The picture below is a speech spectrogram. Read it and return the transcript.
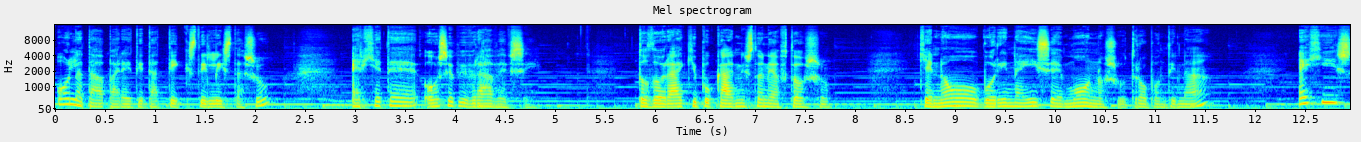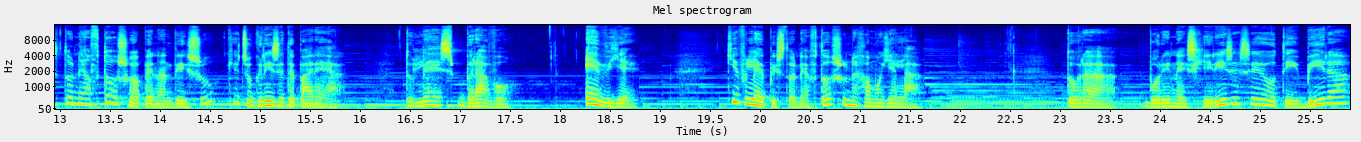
όλα τα απαραίτητα τικ στη λίστα σου, έρχεται ως επιβράβευση. Το δωράκι που κάνεις στον εαυτό σου. Και ενώ μπορεί να είσαι μόνος σου τρόποντινά, έχεις τον εαυτό σου απέναντί σου και τσουγκρίζεται παρέα. Του λες μπράβο, έβγε και βλέπεις τον εαυτό σου να χαμογελά. Τώρα μπορεί να ισχυρίζεσαι ότι η μπύρα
